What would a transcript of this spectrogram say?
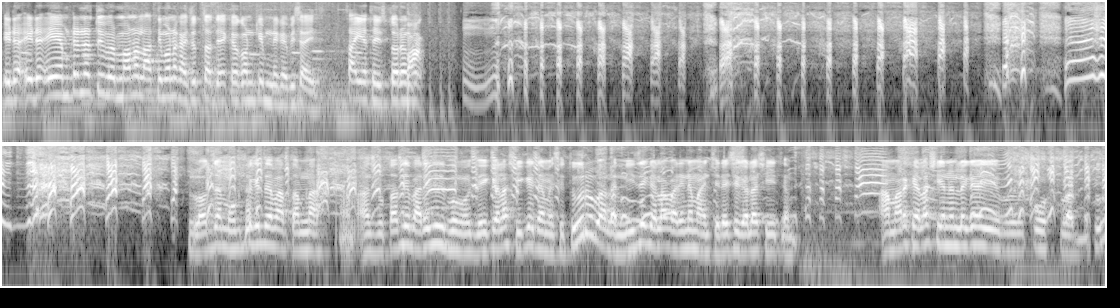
এটা এটা এম টেনের তুই মনে লাতি মনে খাইছ তা দেখ এখন কেমনে খাবি চাই চাই আছে স্তরে লজ্জায় মুখ দেখিতে পারতাম না। আর জুতা দিয়ে বাড়ি দিব যে খেলা শিখে যামেছি বলা নিজে খেলা পারি না মানছি রেসে খেলা শিখেছেন আমার খেলা শিখানোর লেগে পোস্ট লাগবে তুই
